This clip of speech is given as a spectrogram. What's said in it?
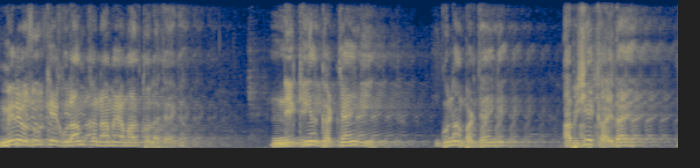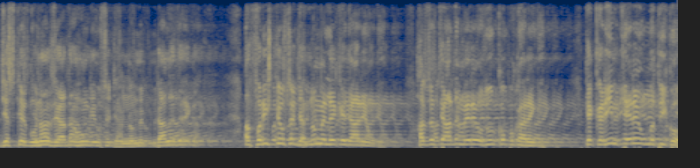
मेरे हजूर के गुलाम का नाम है अमाल तोला जाएगा। नेकियाँ घट जाएँगी गुना बढ़ जाएँगे। अब ये कायदा है, जिसके गुना ज़्यादा होंगे उसे जहन्नुम में डाला जाएगा। अब फरिश्ते उसे जहन्नुम में लेके जा रहे होंगे। हज़रत आदम मेरे हजूर को पुकारेंगे कि करीम तेरे उम्मती को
